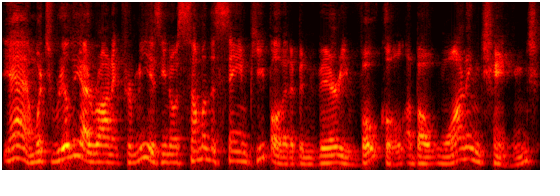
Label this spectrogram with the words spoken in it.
Yeah, and what's really ironic for me is, you know, some of the same people that have been very vocal about wanting change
